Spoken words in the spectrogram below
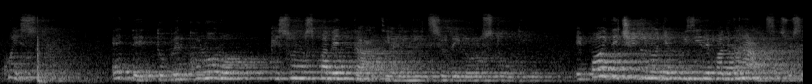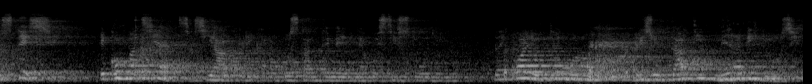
Questo è detto per coloro che sono spaventati all'inizio dei loro studi e poi decidono di acquisire padronanza su se stessi con pazienza si applicano costantemente a questi studi, dai quali ottengono risultati meravigliosi.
